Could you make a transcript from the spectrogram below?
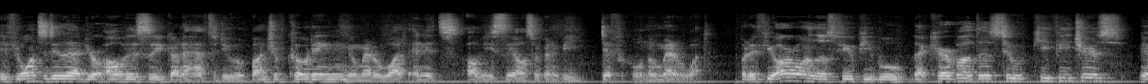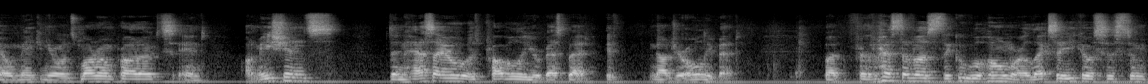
If you want to do that, you're obviously gonna have to do a bunch of coding no matter what, and it's obviously also gonna be difficult no matter what. But if you are one of those few people that care about those two key features, you know, making your own smart home products and automations, then Hass.io is probably your best bet, if not your only bet. But for the rest of us, the Google Home or Alexa ecosystem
